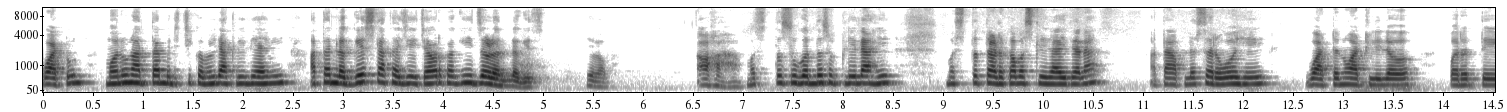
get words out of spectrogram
वाटून. म्हणून आत्ता मिरची कमी टाकलेली आहे मी. आता लगेच टाकायची याच्यावर का की जळण लगेच. हे बाबा आहा हा मस्त सुगंध सुटलेला आहे. मस्त तडका बसलेला आहे त्याला. आता आपलं सर्व हे वाटण वाटलेलं परत ते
